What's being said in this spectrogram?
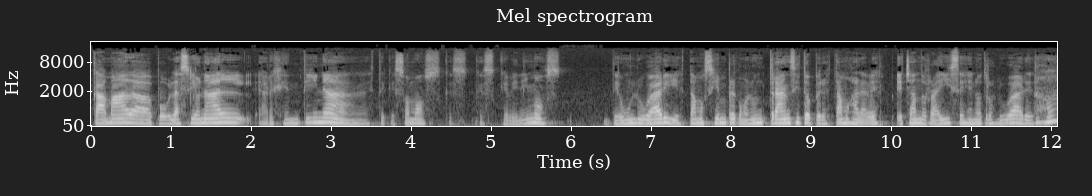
camada poblacional argentina, este, que somos, que, que, que venimos de un lugar y estamos siempre como en un tránsito, pero estamos a la vez echando raíces en otros lugares. Ajá.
